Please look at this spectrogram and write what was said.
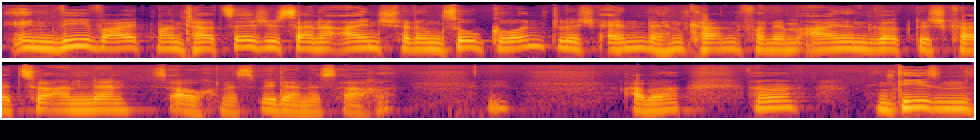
Inwieweit man tatsächlich seine Einstellung so gründlich ändern kann von dem einen Wirklichkeit zur anderen, ist auch wieder eine Sache. Aber in, diesem,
